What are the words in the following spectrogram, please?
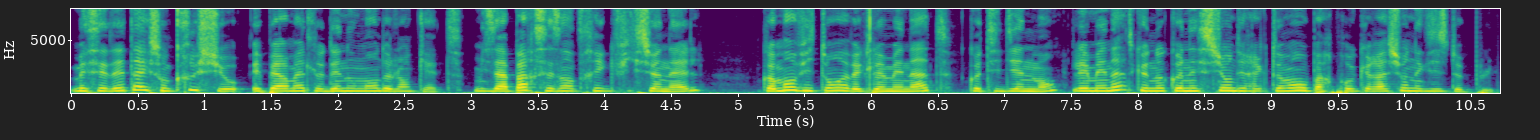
Mais ces détails sont cruciaux et permettent le dénouement de l'enquête. Mis à part ces intrigues fictionnelles, comment vit-on avec le ménate quotidiennement? Les ménates que nous connaissions directement ou par procuration n'existent plus.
